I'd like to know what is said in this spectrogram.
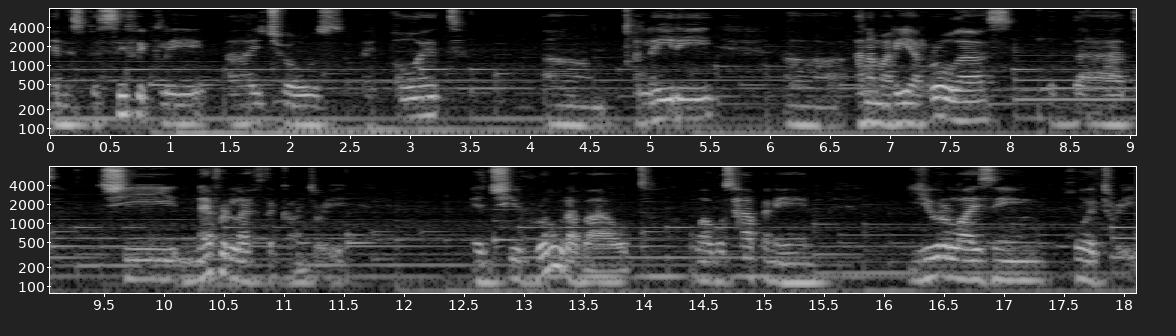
and specifically, I chose a poet, um, a lady, uh, Ana Maria Rodas, that she never left the country. And she wrote about what was happening, utilizing poetry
